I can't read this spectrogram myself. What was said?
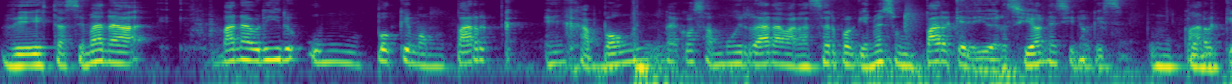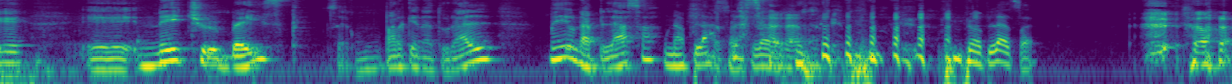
de esta semana. Van a abrir un Pokémon Park en Japón. Una cosa muy rara van a hacer porque no es un parque de diversiones, sino que es un parque eh, nature based, o sea, como un parque natural, medio una plaza. Una plaza, una plaza claro. una plaza. No, no,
